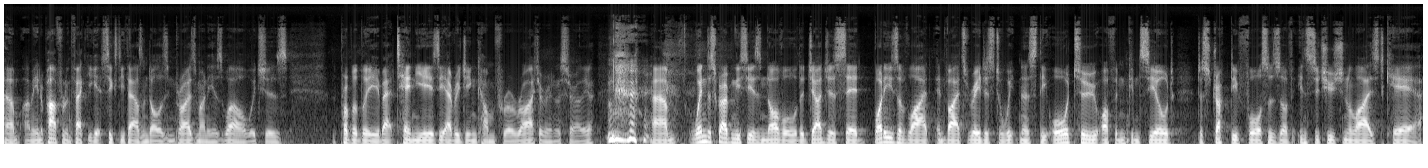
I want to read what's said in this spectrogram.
Um, I mean, apart from the fact you get sixty thousand dollars in prize money as well, which is probably about ten years the average income for a writer in Australia. um, when describing this year's novel, the judges said, "Bodies of Light invites readers to witness the all too often concealed destructive forces of institutionalized care."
